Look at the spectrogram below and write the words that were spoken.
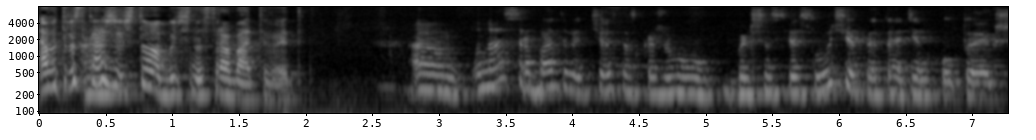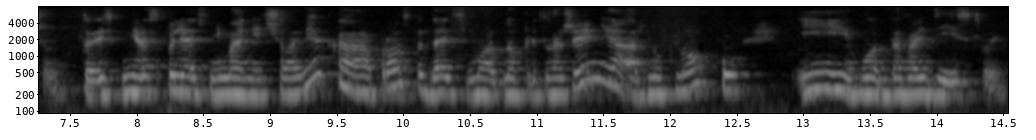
А вот расскажи, а, что обычно срабатывает? А, у нас срабатывает, честно скажу, в большинстве случаев это один call to action. То есть не распылять внимание человека, а просто дать ему одно предложение, одну кнопку и вот давай действуй.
